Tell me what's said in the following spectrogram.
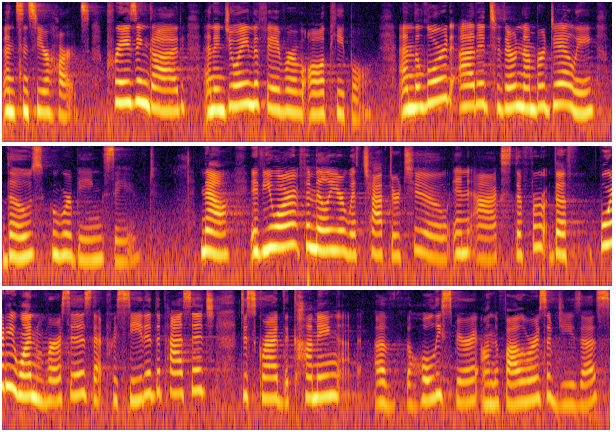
and sincere hearts, praising God and enjoying the favor of all people. And the Lord added to their number daily those who were being saved. Now, if you aren't familiar with chapter 2 in Acts, the, the 41 verses that preceded the passage describe the coming of the Holy Spirit on the followers of Jesus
